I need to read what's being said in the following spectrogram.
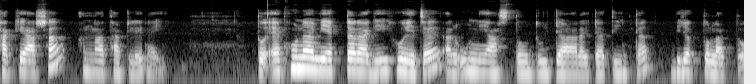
থাকে আশা আর না থাকলে নাই। তো এখন আমি একটার আগেই হয়ে যায় আর উনি আসতো দুইটা, আড়াইটা, তিনটা, বিরক্ত লাগতো।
